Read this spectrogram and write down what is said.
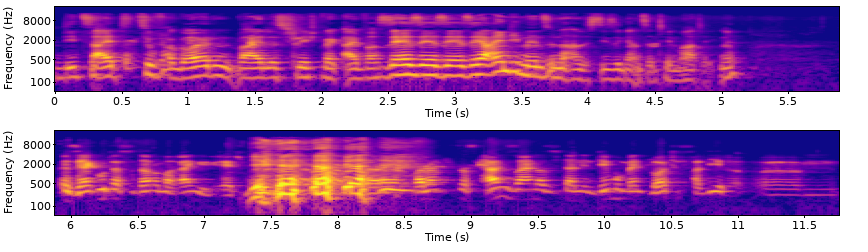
die Zeit zu vergeuden, weil es schlichtweg einfach sehr, sehr, sehr, sehr eindimensional ist, diese ganze Thematik. Ne? Sehr gut, dass du da nochmal reingegrätscht bist. äh, weil das kann sein, dass ich dann in dem Moment Leute verliere. Ähm,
